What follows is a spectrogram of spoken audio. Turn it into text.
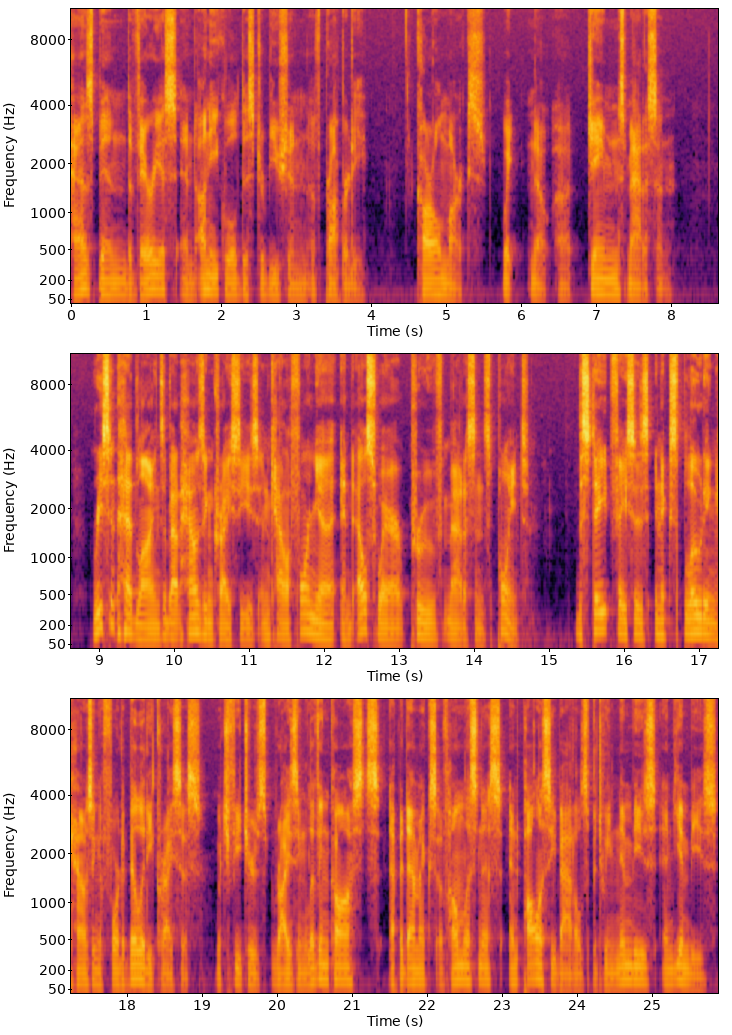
has been the various and unequal distribution of property. Karl Marx. Wait, no, uh, James Madison. Recent headlines about housing crises in California and elsewhere prove Madison's point. The state faces an exploding housing affordability crisis, which features rising living costs, epidemics of homelessness, and policy battles between NIMBYs and YIMBYs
